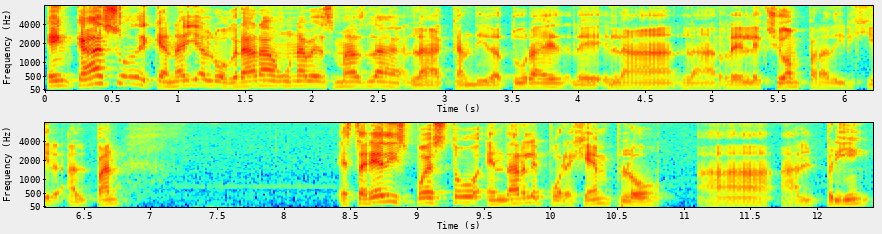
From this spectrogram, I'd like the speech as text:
en caso de que Anaya lograra una vez más la, candidatura, eh, la, reelección para dirigir al PAN, estaría dispuesto en darle, por ejemplo, al PRI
